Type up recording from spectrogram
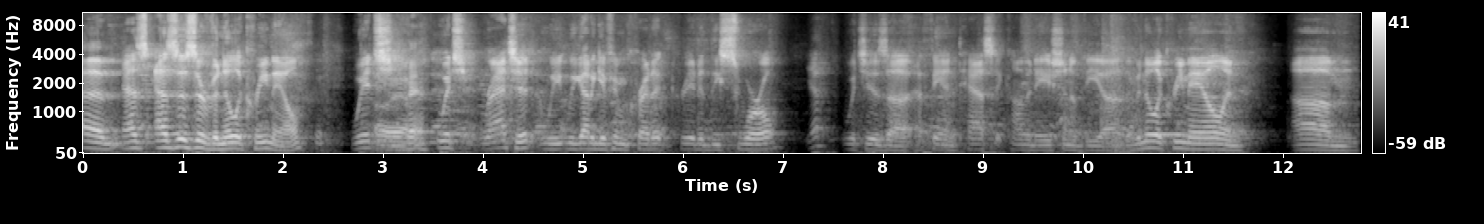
Um, As as is their vanilla cream ale, which Oh, yeah. which Ratchet, we, we got to give him credit, created the swirl, which is a, a fantastic combination of the uh, the vanilla cream ale and um,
